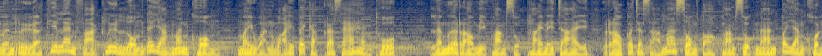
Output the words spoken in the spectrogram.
มือนเรือที่แล่นฝ่าคลื่นลมได้อย่างมั่นคง ไม่หวั่นไหวไปกับกระแสแห่งทุกข์และเมื่อเรามีความสุขภายในใจ เราก็จะสามารถส่งต่อความสุขนั้นไปยังคน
